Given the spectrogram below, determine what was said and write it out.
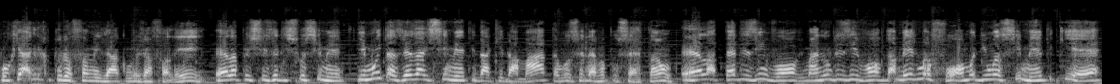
Porque a agricultura familiar, como eu já falei, ela precisa de sua semente. E muitas vezes as sementes daqui da mata, você leva para o sertão, ela até desenvolve, mas não desenvolve da mesma forma de uma semente que é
